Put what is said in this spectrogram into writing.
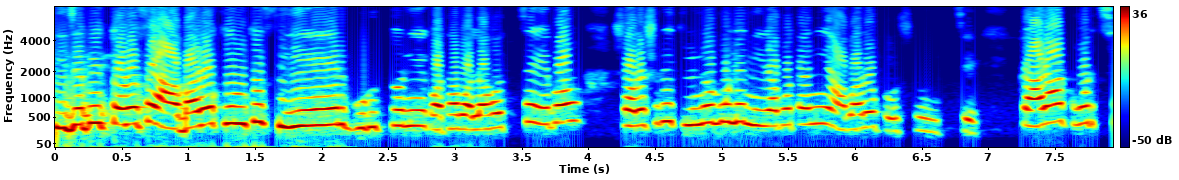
বিজেপির তরফে আবারও কিন্তু সিএ এর গুরুত্ব নিয়ে কথা বলা হচ্ছে এবং সরাসরি তৃণমূলের নিরাপত্তা নিয়ে আবারও প্রশ্ন উঠছে। কারা করছে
